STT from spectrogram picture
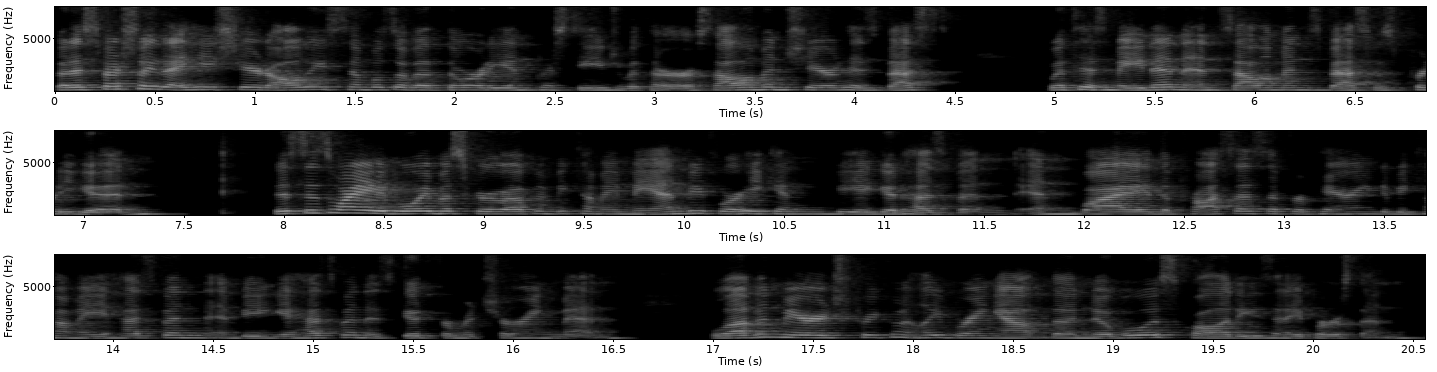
But especially that he shared all these symbols of authority and prestige with her. Solomon shared his best with his maiden, and Solomon's best was pretty good. This is why a boy must grow up and become a man before he can be a good husband, and why the process of preparing to become a husband and being a husband is good for maturing men. Love and marriage frequently bring out the noblest qualities in a person.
